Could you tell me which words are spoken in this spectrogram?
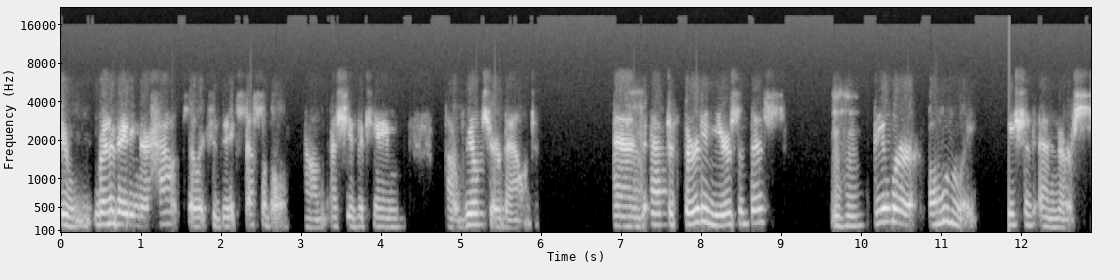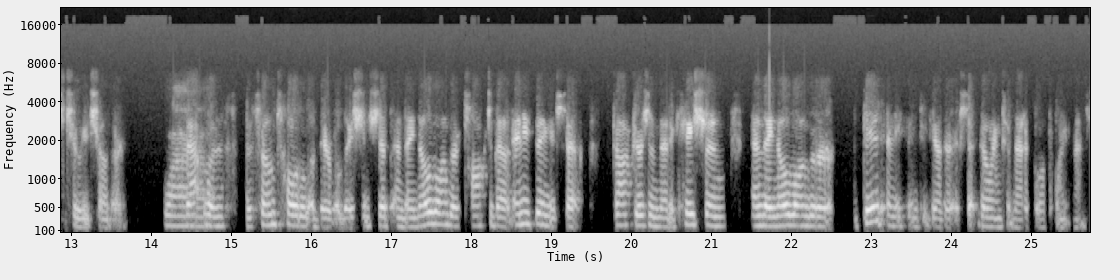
to renovating their house so it could be accessible um, as she became uh, wheelchair bound. And after 30 years of this, mm-hmm. they were only patient and nurse to each other. Wow. That was the sum total of their relationship. And they no longer talked about anything except doctors and medication. And they no longer did anything together except going to medical appointments.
